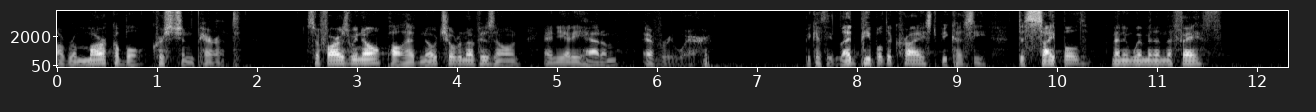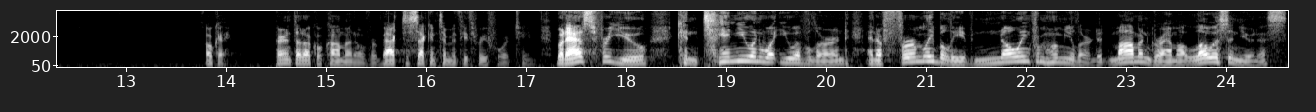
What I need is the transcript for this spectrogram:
a remarkable Christian parent? So far as we know, Paul had no children of his own, and yet he had them everywhere. Because he led people to Christ, because he discipled men and women in the faith. Okay, parenthetical comment over. Back to 2 Timothy 3:14. But as for you, continue in what you have learned and have firmly believed, knowing from whom you learned it, mom and grandma, Lois and Eunice,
